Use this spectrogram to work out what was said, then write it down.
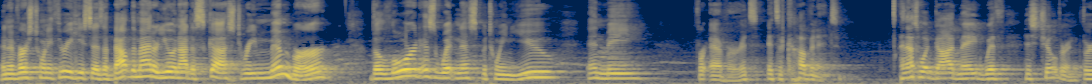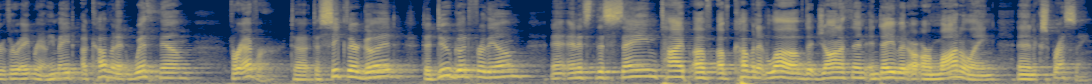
And in verse 23, he says, About the matter you and I discussed, remember the Lord is witness between you and me forever. It's, it's a covenant. And that's what God made with his children through, through Abraham. He made a covenant with them forever to, to seek their good, to do good for them. And, and it's this same type of, of covenant love that Jonathan and David are, are modeling and expressing.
